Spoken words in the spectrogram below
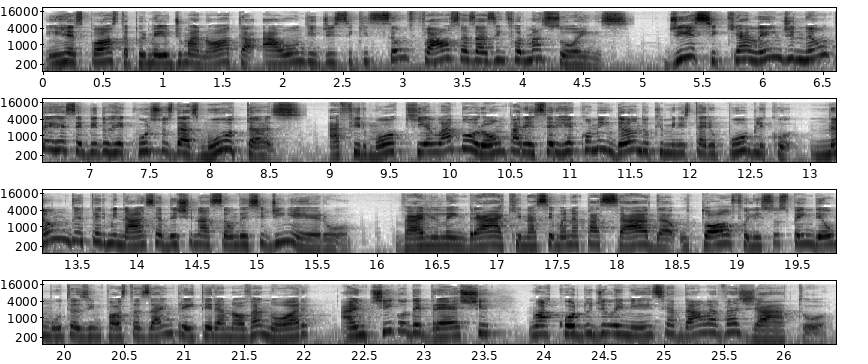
Em resposta, por meio de uma nota, a ONG disse que são falsas as informações. Disse que, além de não ter recebido recursos das multas, afirmou que elaborou um parecer recomendando que o Ministério Público não determinasse a destinação desse dinheiro. Vale lembrar que na semana passada o Toffoli suspendeu multas impostas à empreiteira Nova Nor, a antiga Odebrecht, no acordo de leniência da Lava Jato.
